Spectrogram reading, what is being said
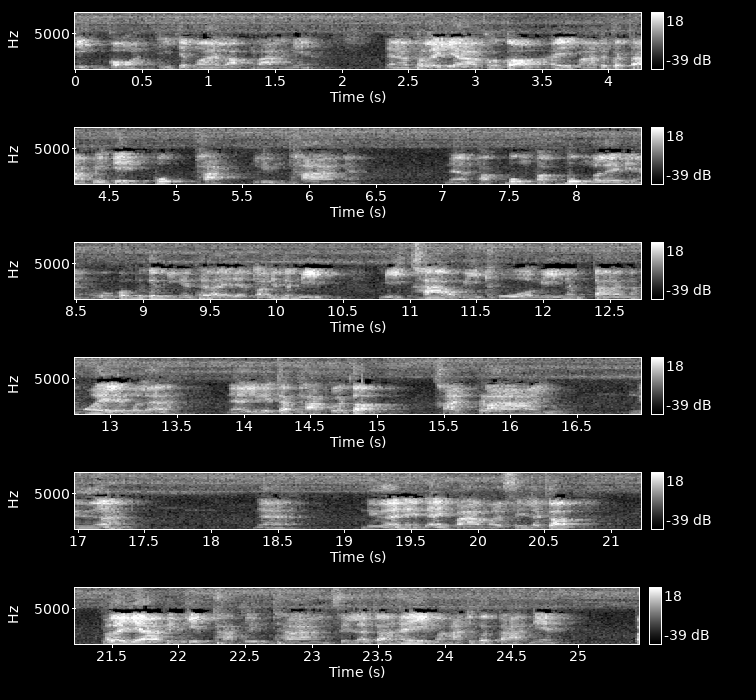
ริง ๆ ก่อนที่จะมารับพระเนี่ยภรรยาเขาก็ให้หมาแล้วก็ตาไปเด็ดพวกผักริมทางอะนะผักบุ้งผักบุ้งอะไรเนี่ยก็ไม่ก็มีเงินเท่าไหร่แต่ตอนนี้มันมีมีข้าวมีถั่วมีน้ำตาลน้ำอ้อยอะไรหมดแล้ว นะเหลือแต่ผักแล้วก็ขาดปลาอยู่ เนื้อนะเนื้อเนี่ยได้ปลามาเสร็จแล้วก็ภรรยาไปเก็บผักริมทาง เสร็จแล้วก็ให้มหาทุกตาเนี่ยไป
